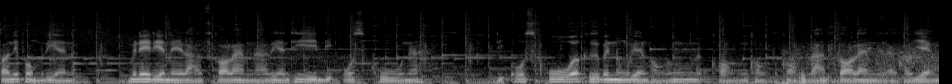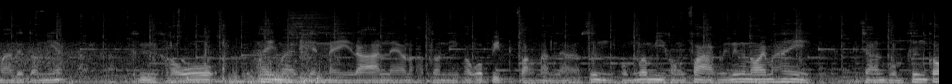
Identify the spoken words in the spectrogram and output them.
ตอนที่ผมเรียนไม่ได้เรียนในร้านสกอร์แลมนะ เรียนที่ดิโอสคูลนะ ดิโอสคูก็คือเป็นโรงเรียนของของของของร้านสกอแลมนี่แหละเขาแยกมาแต่ตอนเนี้ยคือเขาให้มาเรียนในร้านแล้วนะครับ ตอนนี้เขาก็ปิดฝั่งนั้นแล้ว ซึ่งผมก็มีของฝากเล็กน้อยมาให้อาจารย์ผมซึ่งก็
